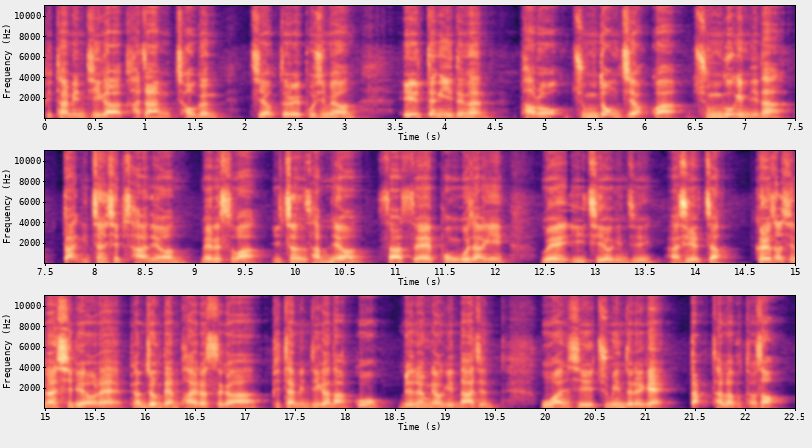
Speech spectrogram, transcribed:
비타민 D가 가장 적은 지역들을 보시면 1등, 2등은 바로 중동 지역과 중국입니다. 딱 2014년 메르스와 2003년 사스의 본고장이 왜 이 지역인지 아시겠죠? 그래서 지난 12월에 변종된 바이러스가 비타민 D가 낮고 면역력이 낮은 우한시 주민들에게 딱 달라붙어서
